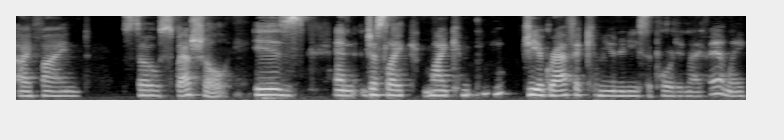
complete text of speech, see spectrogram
I find so special is and just like my com- geographic community supported my family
